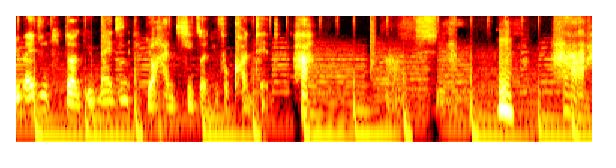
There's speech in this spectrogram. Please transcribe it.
imagine, dog. Imagine your hand cheats on you for content. Ha oh, shit. ha.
